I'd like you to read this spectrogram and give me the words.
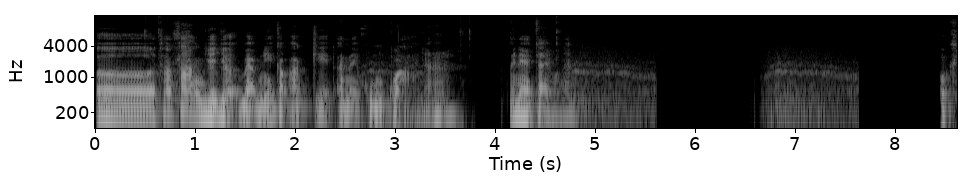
เออถ้าสร้างเยอะๆแบบนี้กับอัปเกรดอันไหนคุ้มกว่านะ ไม่แน่ใจเหมือนกัน โอเค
